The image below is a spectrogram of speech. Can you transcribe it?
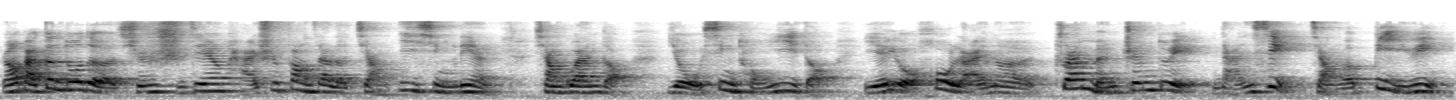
然后把更多的其实时间还是放在了讲异性恋相关的，有性同意的，也有后来呢专门针对男性讲了避孕，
